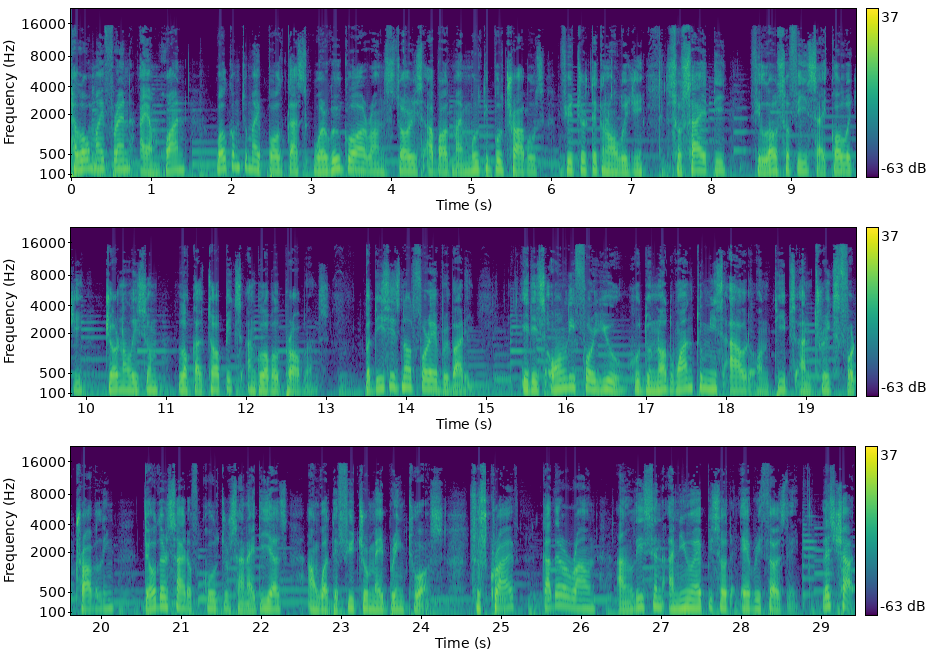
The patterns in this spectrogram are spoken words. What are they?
Hello, my friend, I am Juan. Welcome to my podcast where we go around stories about my multiple travels, future technology, society, philosophy, psychology, journalism, local topics, and global problems. But this is not for everybody. It is only for you who do not want to miss out on tips and tricks for traveling, the other side of cultures and ideas, and what the future may bring to us. Subscribe, gather around, and listen a new episode every Thursday. Let's chat.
